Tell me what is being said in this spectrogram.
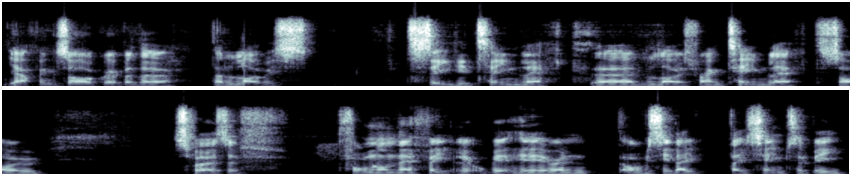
Yeah, I think Zagreb are the, the lowest seeded team left, uh, the lowest ranked team left. So Spurs have fallen on their feet a little bit here, and obviously they, they seem to be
